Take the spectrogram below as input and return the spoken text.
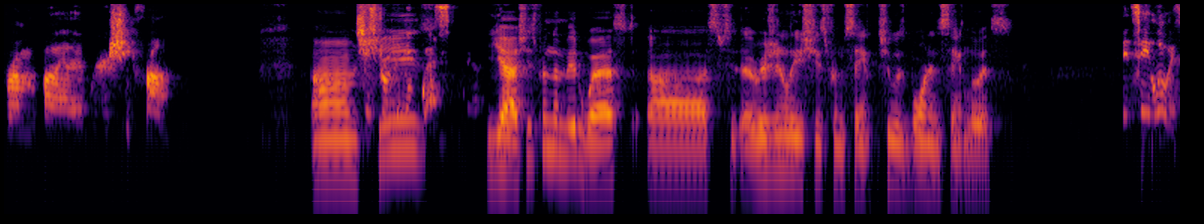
from. Uh, where is she from? um, She's, from the Midwest. Yeah, she's from the Midwest. Uh, she, originally she's from Saint. She was born in St. Louis. In St. Louis,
